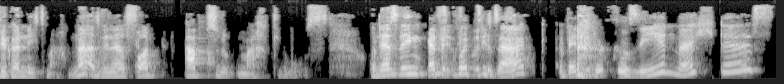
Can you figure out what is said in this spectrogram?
wir können nichts machen. Ne? Also wir sind sofort absolut machtlos. Und deswegen ganz kurz gesagt, wenn du das so sehen möchtest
